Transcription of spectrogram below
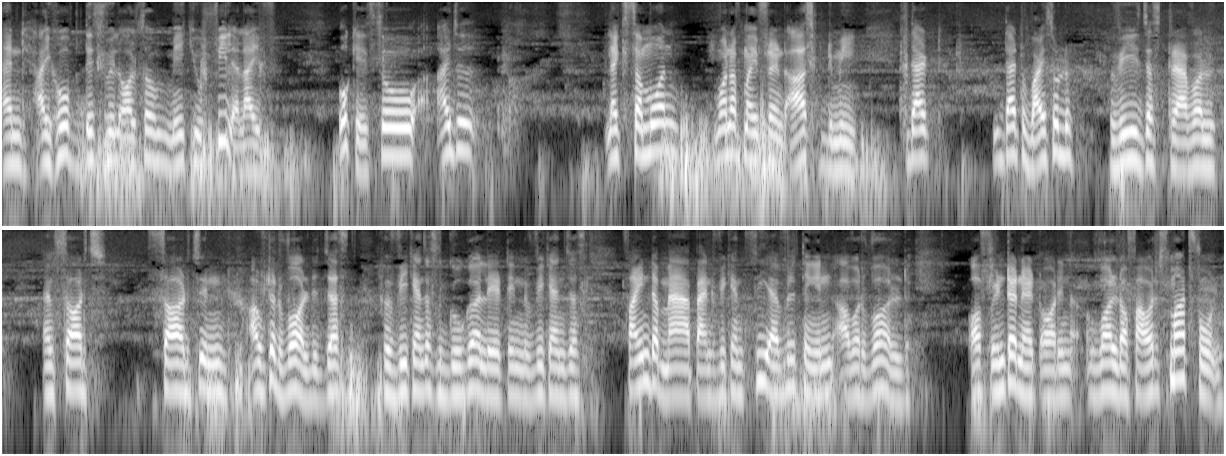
and I hope this will also make you feel alive. Okay, so I just like someone one of my friend asked me that that why should we just travel and search search in outer world just we can just google it and we can just find a map and we can see everything in our world of internet or in world of our smartphone.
